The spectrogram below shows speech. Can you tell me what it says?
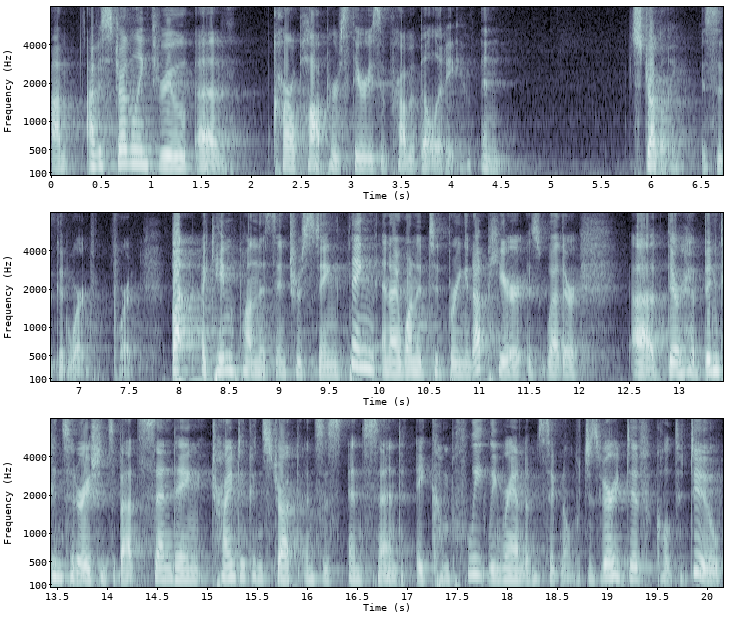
um, I was struggling through uh, Karl Popper's theories of probability and struggling is a good word for it. But I came upon this interesting thing, and I wanted to bring it up here is whether uh, there have been considerations about sending, trying to construct and, sus- and send a completely random signal, which is very difficult to do,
